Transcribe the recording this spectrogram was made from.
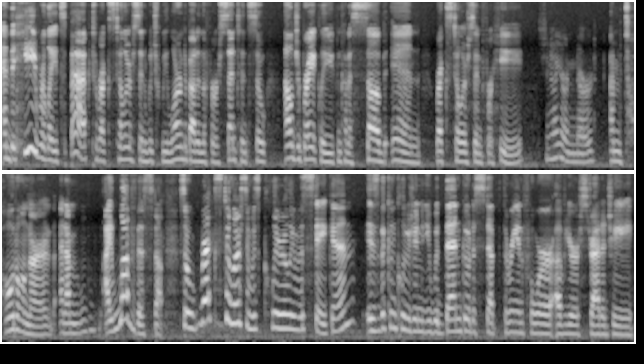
And the he relates back to Rex Tillerson, which we learned about in the first sentence. So algebraically, you can kind of sub in Rex Tillerson for he. Do you know you're a nerd? I'm total nerd and I'm I love this stuff. So Rex Tillerson was clearly mistaken is the conclusion. You would then go to step 3 and 4 of your strategy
